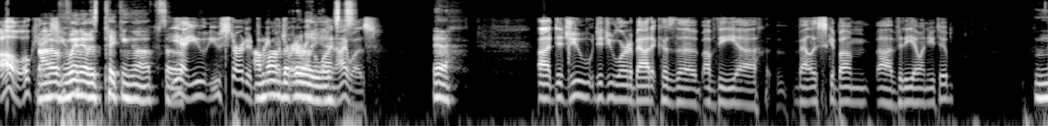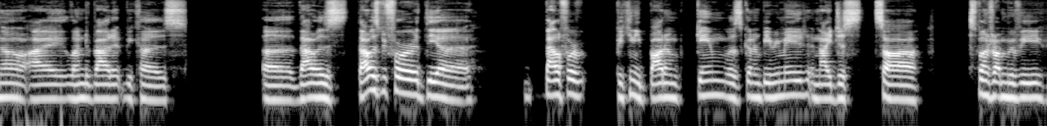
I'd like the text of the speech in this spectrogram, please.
Oh, okay. kind so of you- when it was picking up. So yeah, you you started I'm pretty on much the right around the line earliest. I was. yeah. Uh, did you did you learn about it because the of the uh, Valiskibum uh, video on YouTube? No, I learned about it because uh that was that was before the uh Battle for Bikini Bottom game was gonna be remade and I just saw SpongeBob movie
